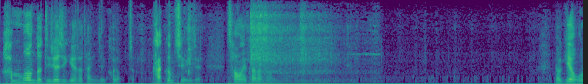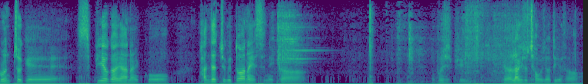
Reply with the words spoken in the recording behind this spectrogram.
한 번도 느려지게 해서 다닌 적이 거의 없죠. 가끔씩 이제 상황에 따라서. 여기에 오른쪽에 스피어가 하나 있고 반대쪽에 또 하나 있으니까 보시피 연락이 쫓아오죠 뒤에서.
